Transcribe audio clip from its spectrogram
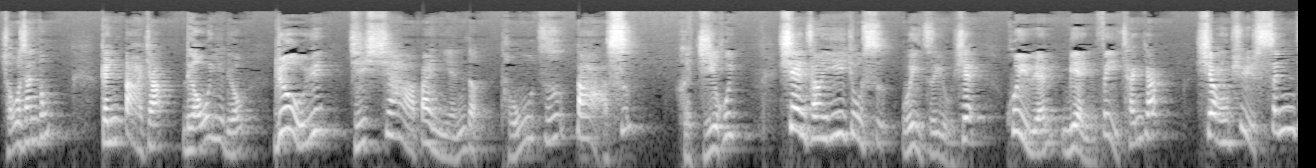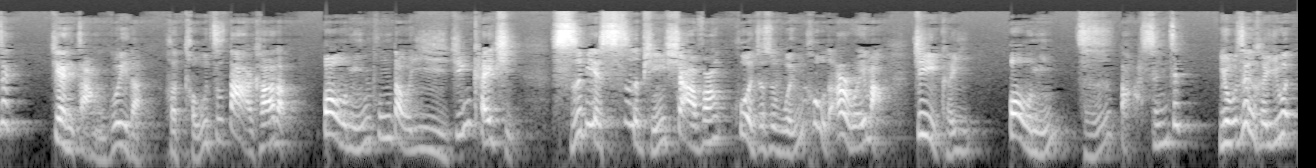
乔山东，跟大家聊一聊六月及下半年的投资大事和机会。现场依旧是位置有限，会员免费参加。想去深圳见掌柜的和投资大咖的。报名通道已经开启，识别视频下方或者是文后的二维码，即可以报名直达深圳。有任何疑问，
